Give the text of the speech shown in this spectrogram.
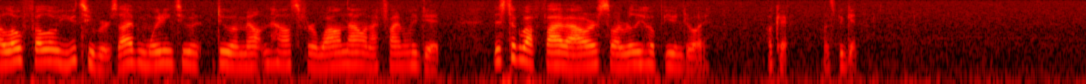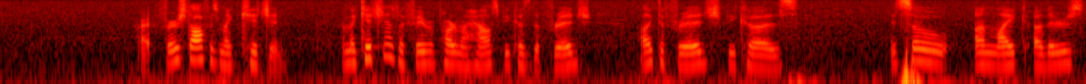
Hello fellow YouTubers, I've been waiting to do a mountain house for a while now and I finally did. This took about 5 hours so I really hope you enjoy. Okay, let's begin. Alright, first off is my kitchen. And my kitchen is my favorite part of my house because the fridge. I like the fridge because it's so unlike others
